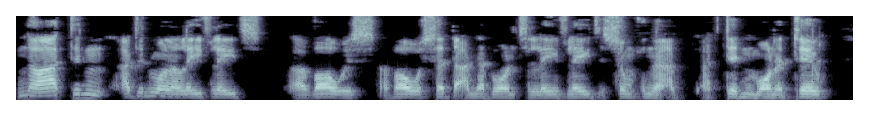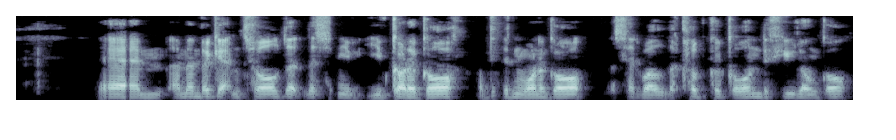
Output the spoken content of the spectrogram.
No, I didn't. I didn't want to leave Leeds. I've always, I've always said that I never wanted to leave Leeds. It's something that I, I didn't want to do. Um, I remember getting told that listen, you, you've got to go. I didn't want to go. I said, well, the club could go under if you don't go.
